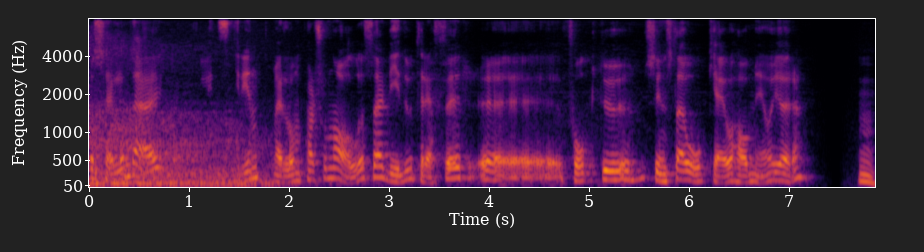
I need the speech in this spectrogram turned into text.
og, selv om det er litt skrint mellom personalet, så er de du treffer, eh, folk du syns det er ok å ha med å gjøre. Mm.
